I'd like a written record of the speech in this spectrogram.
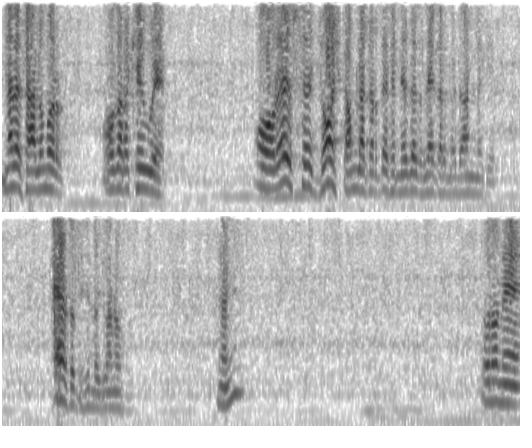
نبے سال عمر عہدہ رکھے ہوئے۔ اور ایسے جوش کا حملہ کرتے تھے نظر لے کر میدان میں کے ایسے تو کسی نوجوانوں کو۔ ہاں جی؟ تو انہوں نے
